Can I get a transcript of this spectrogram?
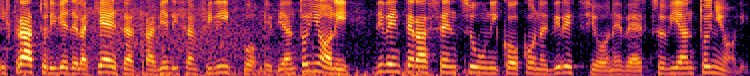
Il tratto di via della Chiesa tra via di San Filippo e via Antonioli diventerà a senso unico con direzione verso via Antonioli.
